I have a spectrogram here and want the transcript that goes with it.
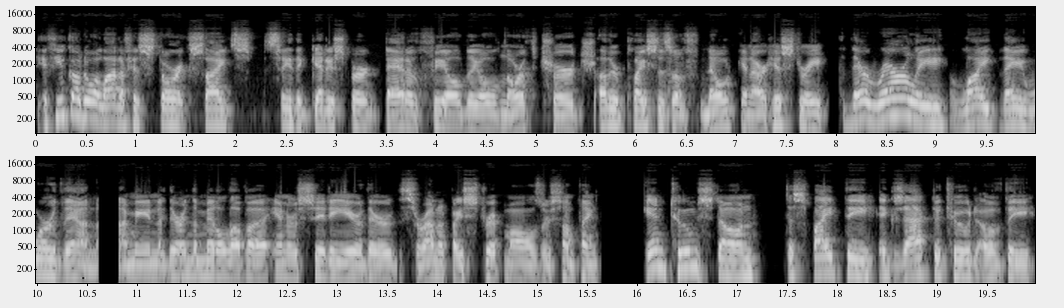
if you go to a lot of historic sites, say the Gettysburg battlefield, the Old North Church, other places of note in our history, they're rarely like they were then. I mean, they're in the middle of an inner city or they're surrounded by strip malls or something. In Tombstone, despite the exactitude of the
